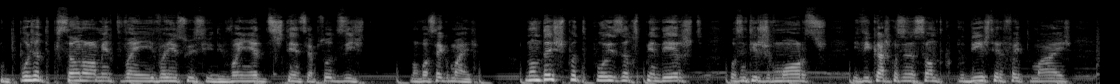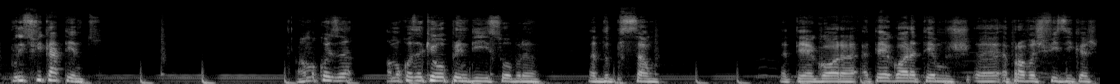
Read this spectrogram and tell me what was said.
Depois da depressão, normalmente vem, vem o suicídio, vem a desistência, a pessoa desiste, não consegue mais. Não deixes para depois arrepender-te ou sentir remorsos e ficares com a sensação de que podias ter feito mais. Por isso, fica atento. Há uma coisa, há uma coisa que eu aprendi sobre a depressão até agora, até agora temos uh, provas físicas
